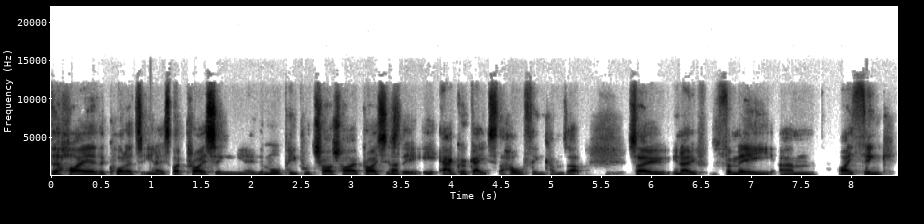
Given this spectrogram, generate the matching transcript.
the higher the quality. You know, it's like pricing. You know, the more people charge higher prices, the, it aggregates. The whole thing comes up. So, you know, for me, um, I think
